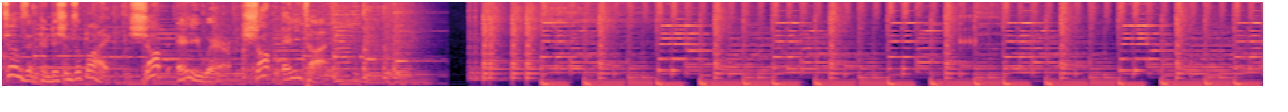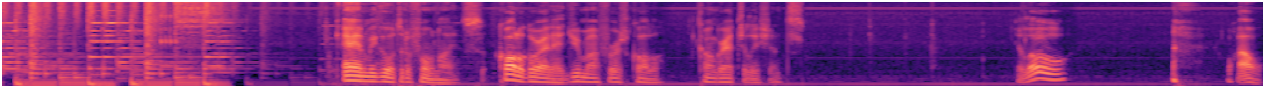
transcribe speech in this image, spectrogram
Terms and conditions apply. Shop anywhere, shop anytime. And we go to the phone lines. Caller, go right ahead. You're my first caller. Congratulations. Hello. wow.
